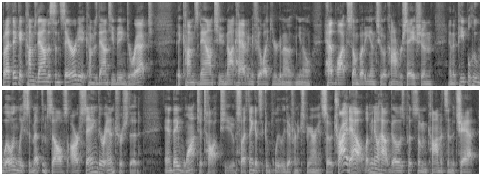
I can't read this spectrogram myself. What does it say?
But I think it comes down to sincerity, it comes down to you being direct. It comes down to not having to feel like you're gonna, you know, headlock somebody into a conversation. And the people who willingly submit themselves are saying they're interested and they want to talk to you. So I think it's a completely different experience. So try it out. Let me know how it goes. Put some comments in the chat.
